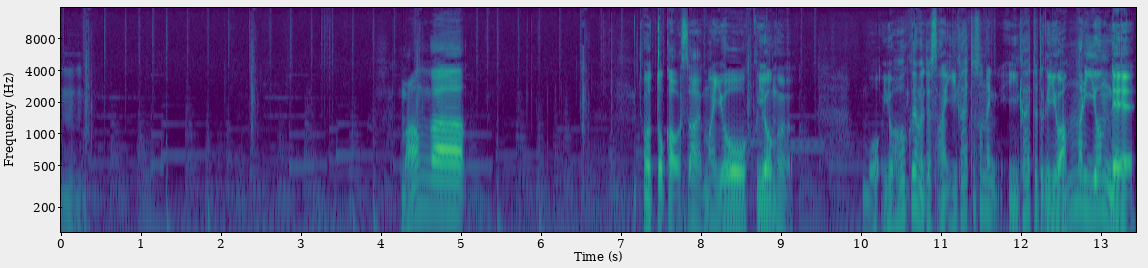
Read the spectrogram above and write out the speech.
うん。漫画とかをさ、まあ、よーく読む。もよーく読むってさ、意外とそんなに、意外とというか、あんまり読んで、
